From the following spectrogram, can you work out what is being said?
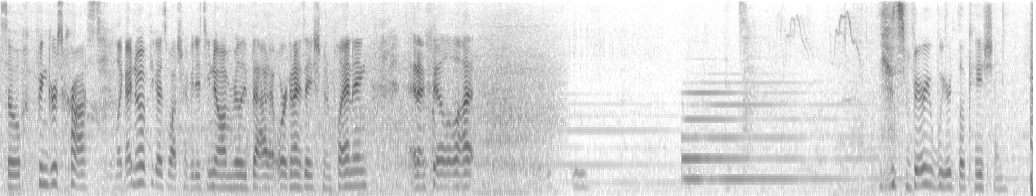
so fingers crossed. Like I know if you guys watch my videos, you know I'm really bad at organization and planning, and I fail a lot. It's a very weird location. I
